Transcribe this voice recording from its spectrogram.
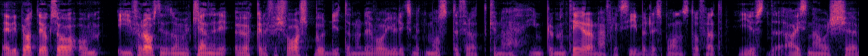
Eh, vi pratar ju också om i förra avsnittet om hur Kennedy ökade försvarsbudgeten och det var ju liksom ett måste för att kunna implementera den här flexibel respons då för att just Eisenhowers eh,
